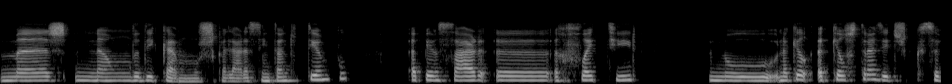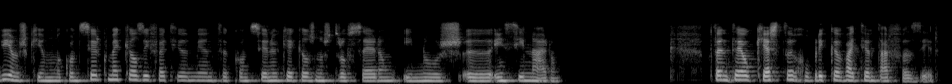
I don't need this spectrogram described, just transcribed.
mas não dedicamos, se calhar, assim tanto tempo a pensar, uh, a refletir no, naquele, aqueles trânsitos que sabíamos que iam acontecer, como é que eles efetivamente aconteceram e o que é que eles nos trouxeram e nos uh, ensinaram. Portanto, é o que esta rubrica vai tentar fazer.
